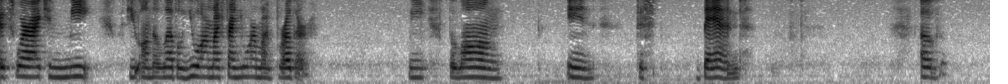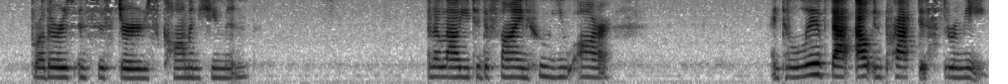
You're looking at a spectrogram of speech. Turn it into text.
It's where I can meet with you on the level. You are my friend, you are my brother. We belong in this band of brothers and sisters, common human, and allow you to define who you are and to live that out in practice through me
